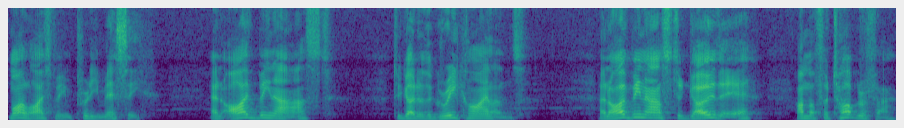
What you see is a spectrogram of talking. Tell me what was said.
My life's been pretty messy. And I've been asked to go to the Greek islands. And I've been asked to go there. I'm a photographer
